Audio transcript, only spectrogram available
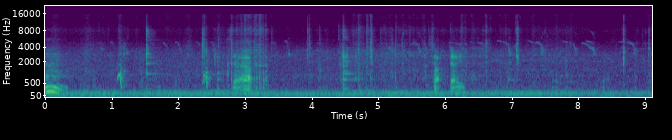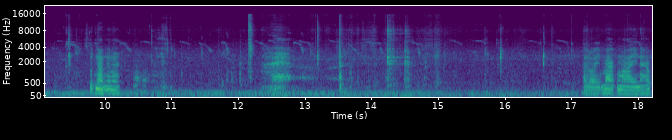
อืม แซ่บสะใจ สุดน้ำได้ไหมอร่อยมากมายนะครับ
